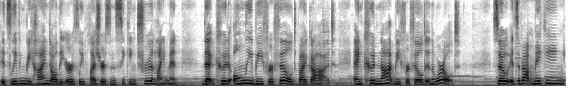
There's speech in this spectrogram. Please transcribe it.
it's leaving behind all the earthly pleasures and seeking true enlightenment that could only be fulfilled by God and could not be fulfilled in the world. So it's about making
